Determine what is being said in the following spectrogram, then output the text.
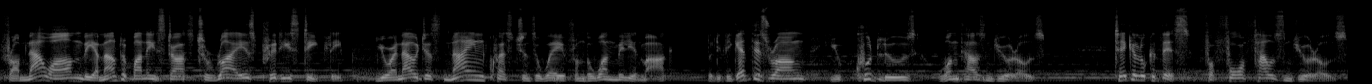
From now on, the amount of money starts to rise pretty steeply. You are now just nine questions away from the 1 million mark, but if you get this wrong, you could lose 1,000 euros. Take a look at this for 4,000 euros.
